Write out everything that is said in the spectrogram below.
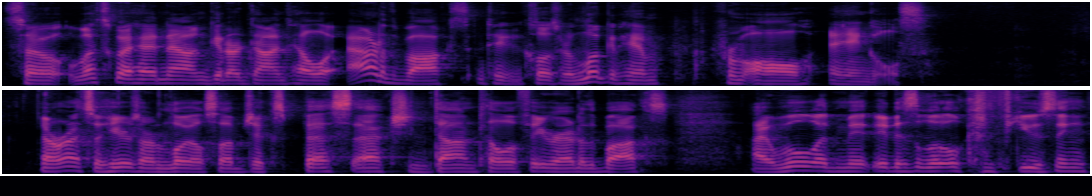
So let's go ahead now and get our Donatello out of the box and take a closer look at him from all angles. All right, so here's our Loyal Subjects Best Action Donatello figure out of the box. I will admit it is a little confusing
